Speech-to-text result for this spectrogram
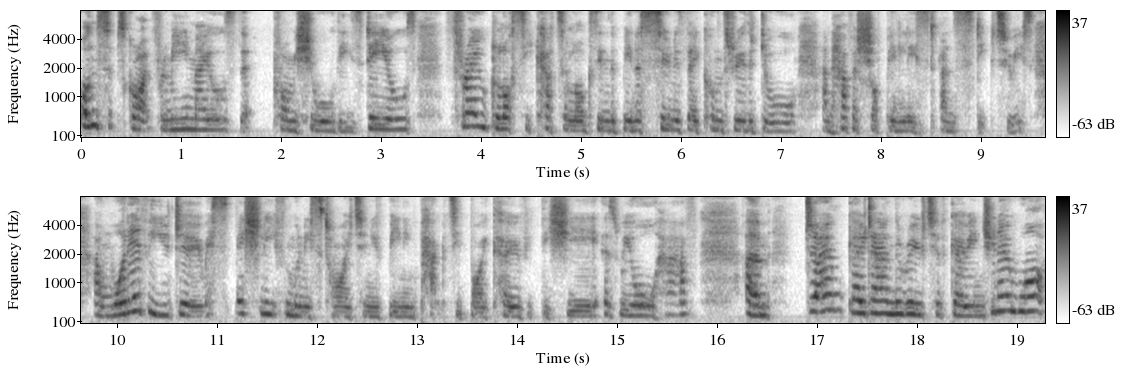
Unsubscribe from emails that promise you all these deals, throw glossy catalogues in the bin as soon as they come through the door and have a shopping list and stick to it. And whatever you do, especially if money's tight and you've been impacted by COVID this year, as we all have, um, don't go down the route of going, do you know what?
